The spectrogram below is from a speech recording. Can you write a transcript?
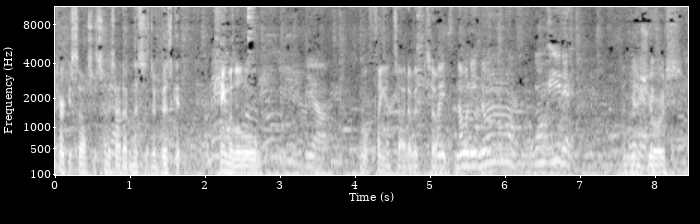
turkey sausage, sunny side up, and this is their biscuit. Came with a little Yeah. little thing inside of it. So, Wait, no one eat. No, no, no, no. Don't eat it. and there's yours.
